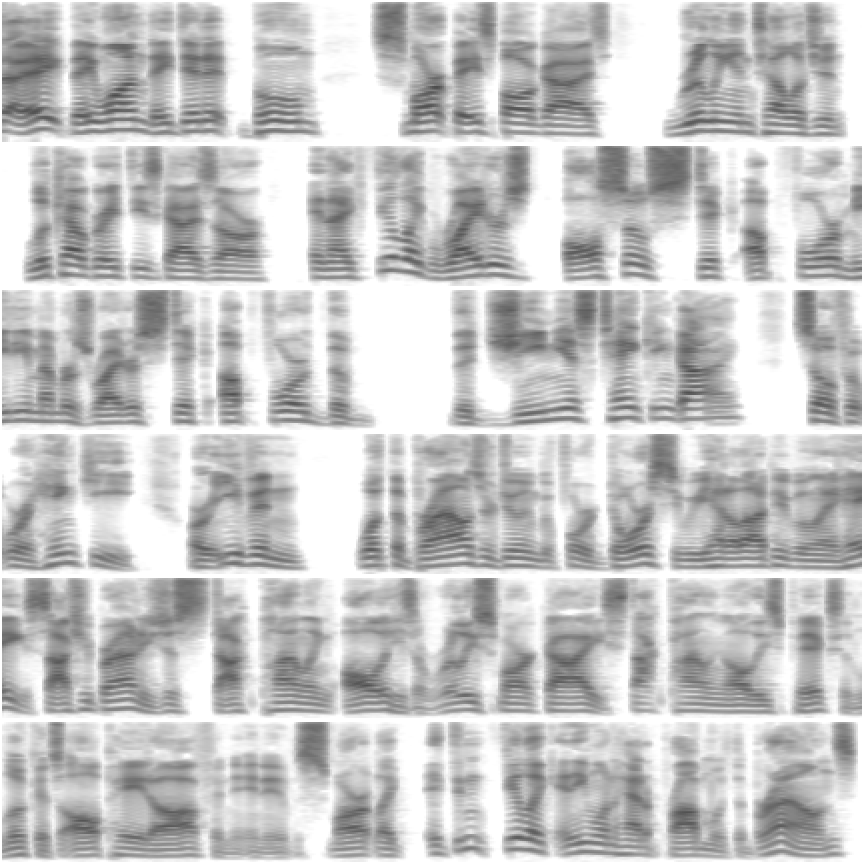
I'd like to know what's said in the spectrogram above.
hey, they won, they did it, boom. Smart baseball guys, really intelligent. Look how great these guys are. And I feel like writers also stick up for media members, writers stick up for the the genius tanking guy. So if it were Hinkie or even what the Browns are doing before Dorsey, we had a lot of people like, hey, Sashi Brown, he's just stockpiling all, he's a really smart guy. He's stockpiling all these picks and look, it's all paid off and, and it was smart. Like it didn't feel like anyone had a problem with the Browns.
